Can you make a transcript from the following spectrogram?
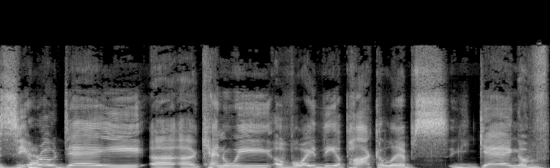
zero day. Uh, uh, can we avoid the apocalypse? Gang of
